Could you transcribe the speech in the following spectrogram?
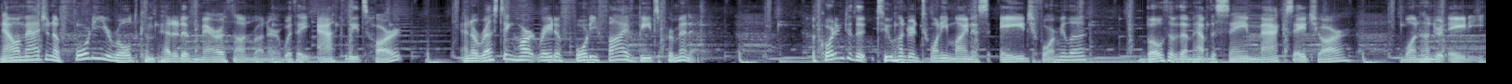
Now imagine a 40 year old competitive marathon runner with a athlete's heart and a resting heart rate of 45 beats per minute. According to the 220 minus age formula, both of them have the same max HR, 180.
